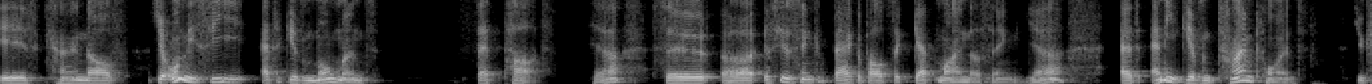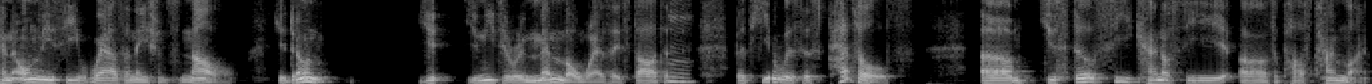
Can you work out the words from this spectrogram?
is kind of you only see at a given moment that part. Yeah. So uh, if you think back about the Gapminder thing, yeah, at any given time point, you can only see where the nations now. You don't you you need to remember where they started. Mm. But here with these petals, um, you still see kind of the uh, the past timeline,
